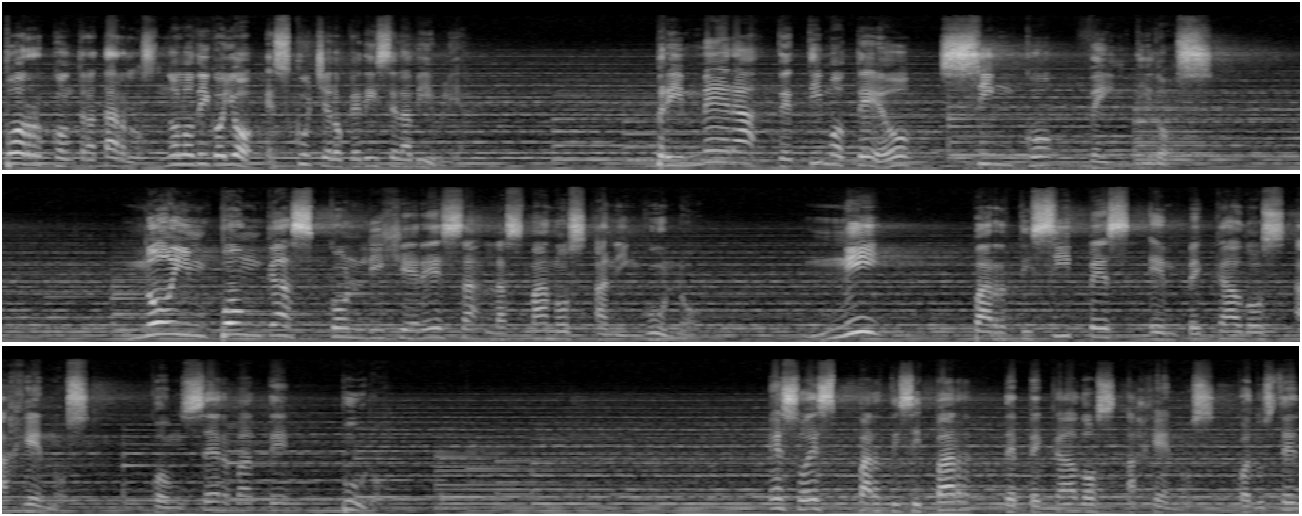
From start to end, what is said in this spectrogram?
por contratarlos. No lo digo yo, escuche lo que dice la Biblia. Primera de Timoteo 5:22. No impongas con ligereza las manos a ninguno, ni participes en pecados ajenos, consérvate puro. Eso es participar de pecados ajenos, cuando usted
